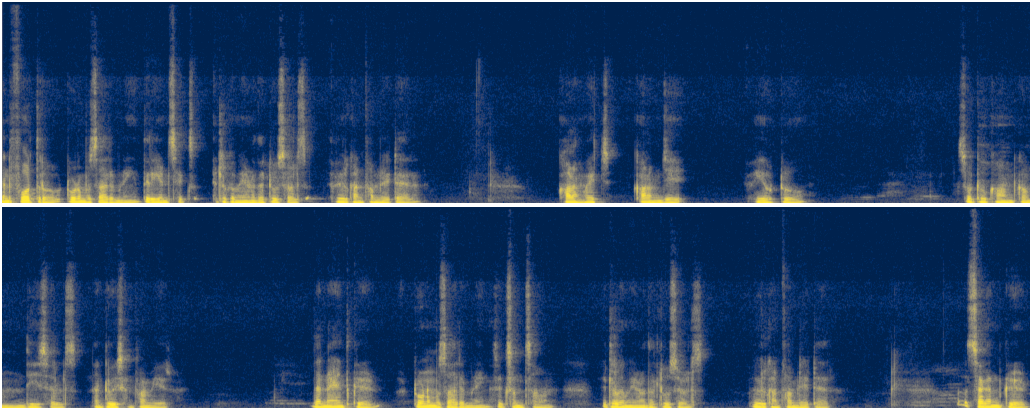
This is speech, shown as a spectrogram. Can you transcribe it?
Then fourth row, two numbers are remaining, 3 and 6. It will come in another two cells. We will confirm later. Column H, column J, we have 2. So 2 can't come these cells. Then 2 is confirmed here. The ninth grade, two numbers are remaining, 6 and 7. It will come in another two cells. We will confirm later. Second grade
